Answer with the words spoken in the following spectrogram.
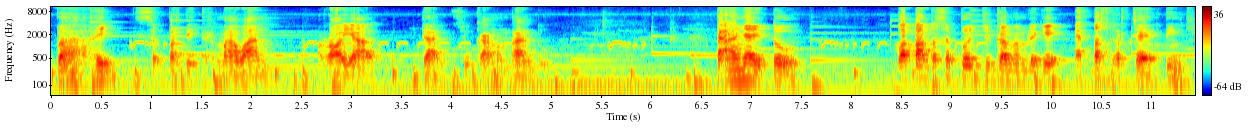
baik seperti dermawan, royal, dan suka membantu. Tak hanya itu, weton tersebut juga memiliki etos kerja yang tinggi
